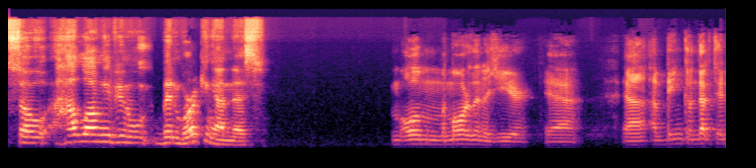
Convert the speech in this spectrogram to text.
So, how long have you been working on this? All, more than a year. Yeah. Uh, I've been conducting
